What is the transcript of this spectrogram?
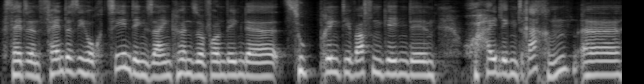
es hätte ein Fantasy hoch 10 Ding sein können, so von wegen der Zug bringt die Waffen gegen den heiligen Drachen. Äh,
